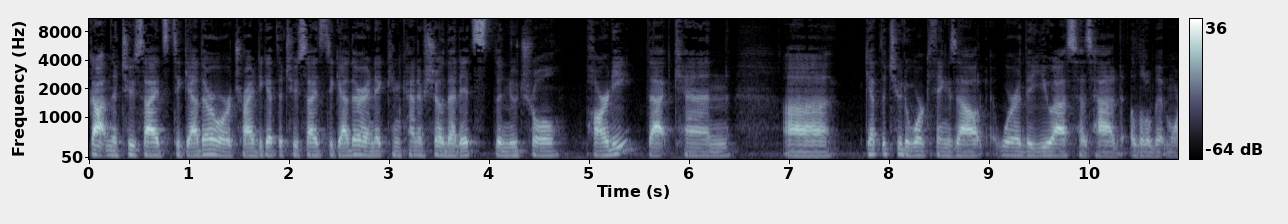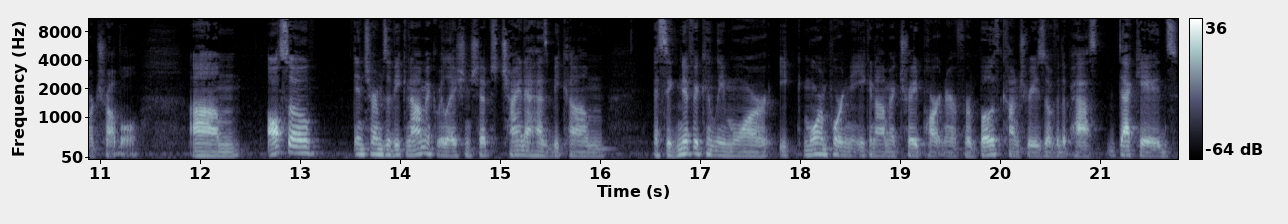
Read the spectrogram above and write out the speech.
gotten the two sides together or tried to get the two sides together, and it can kind of show that it's the neutral party that can uh, get the two to work things out, where the U.S. has had a little bit more trouble. Um, also, in terms of economic relationships, China has become a significantly more, more important economic trade partner for both countries over the past decades.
